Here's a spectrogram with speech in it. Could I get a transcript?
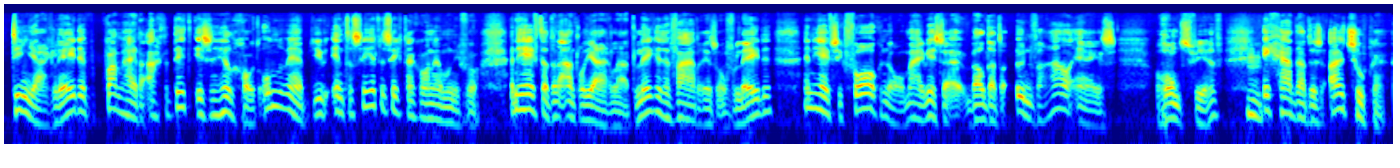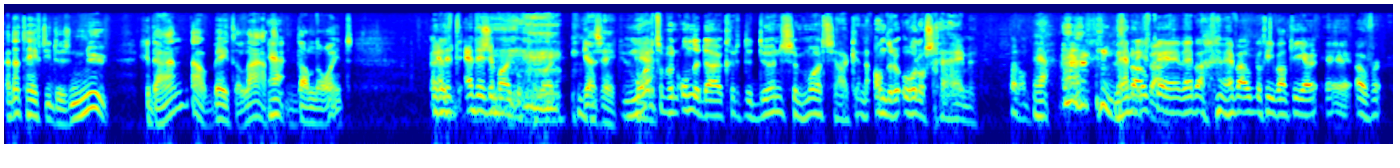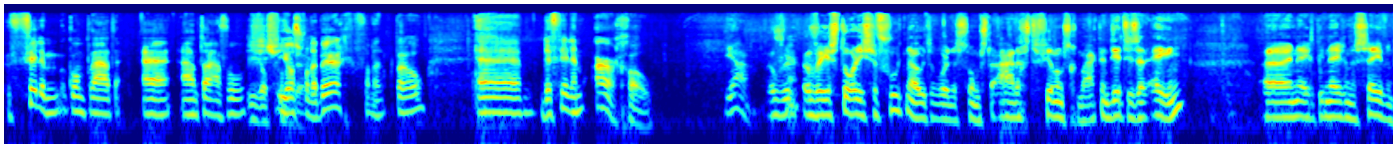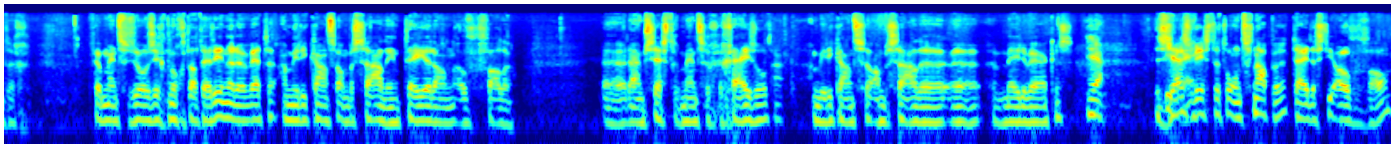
tien jaar geleden... kwam hij erachter, dit is een heel groot onderwerp. Die interesseerde zich daar gewoon helemaal niet voor. En die heeft dat een aantal jaren laten liggen. Zijn vader is overleden en die heeft zich voorgenomen. Hij wist wel dat er een verhaal ergens rondzwierf... Hm. Ik ga dat dus uitzoeken. En dat heeft hij dus nu gedaan. Nou, beter laat ja. dan nooit. En het, het, is een mooi boek geworden. Jazeker. Moord ja. op een onderduiker, de Deurnse moordzaak... en de andere oorlogsgeheimen. Pardon. Ja. we, hebben ook, uh, we, hebben, we hebben ook nog iemand die uh, over film komt praten uh, aan tafel. Jos van, Jos van den Burg van het Parool. de film Argo. Ja, over, ja. over historische voetnoten worden soms de aardigste films gemaakt. En dit is er één, in 1979. Veel mensen zullen zich nog dat herinneren... werd de Amerikaanse ambassade in Teheran overvallen. ruim 60 mensen gegijzeld. Amerikaanse ambassade-medewerkers. ja. Zes wisten te ontsnappen tijdens die overval.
